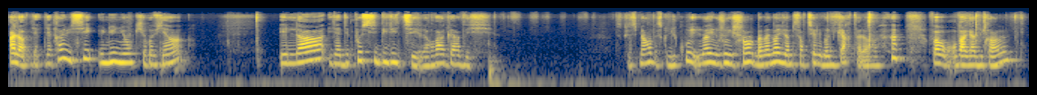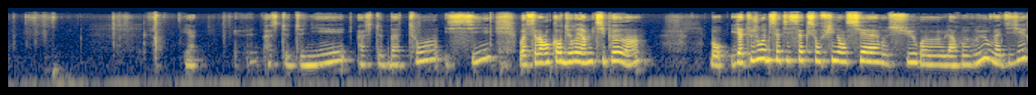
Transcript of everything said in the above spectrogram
Alors, il y, y, a quand même ici une union qui revient. Et là, il y a des possibilités. Alors, on va regarder C'est marrant parce que du coup, là, le jeu, il change. Bah, maintenant, il va me sortir les bonnes cartes, alors. enfin, bon, on va regarder quand même. Il y a As de denier, As de bâton, ici. Ouais, ça va encore durer un petit peu, hein. Bon, il y a toujours une satisfaction financière sur euh, la rue, on va dire.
